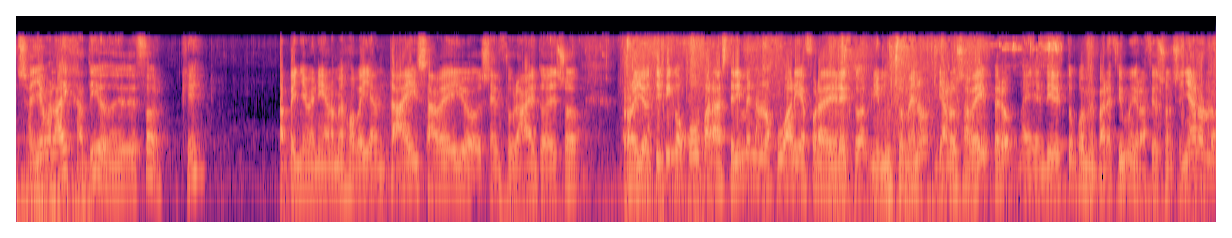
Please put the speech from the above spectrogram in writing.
Se ha llevado la hija, tío, de, Thor. ¿Qué? La peña venía a lo mejor veían Tai, ¿sabes? Yo y todo eso. Rollo típico juego para streamer No lo jugaría fuera de directo, ni mucho menos Ya lo sabéis, pero en directo pues me pareció muy gracioso enseñároslo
